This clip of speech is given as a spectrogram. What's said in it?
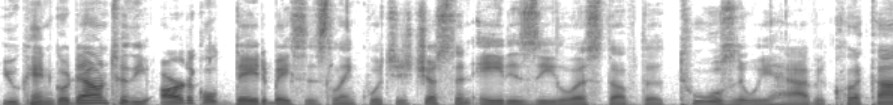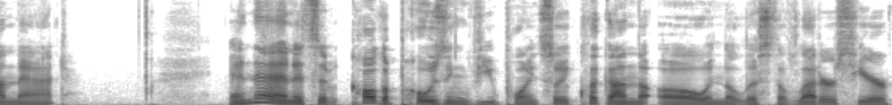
you can go down to the article databases link, which is just an A to Z list of the tools that we have. You click on that. And then it's a, called opposing viewpoints. So you click on the O in the list of letters here,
